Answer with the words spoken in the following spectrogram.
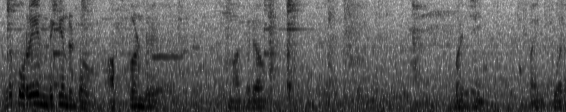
ഇവിടെ കുറേ എന്തൊക്കെയുണ്ട്? കേട്ടോ അപ്പുണ്ട് മധുരം ബജി പരിപ്പ് വട.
